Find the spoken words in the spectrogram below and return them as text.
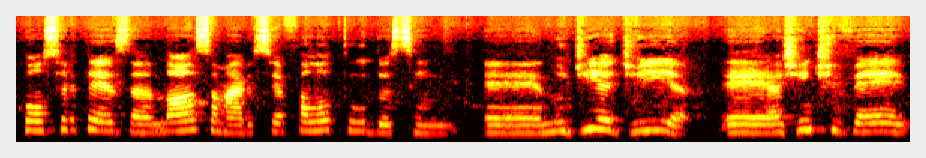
Com certeza. Nossa, Mário, você falou tudo. Assim, é, no dia a dia, é, a gente vê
